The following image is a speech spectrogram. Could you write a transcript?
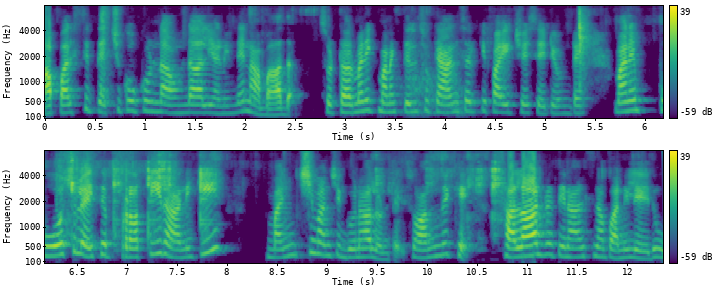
ఆ పరిస్థితి తెచ్చుకోకుండా ఉండాలి అనిదే నా బాధ. సో టర్మరిక్ మనకు తెలుసు క్యాన్సర్కి ఫైట్ చేసేటివి ఉంటాయి. మనం పోస్టులు వేసే ప్రతి దానికి మంచి మంచి గుణాలు ఉంటాయి. సో అందుకే సలాడ్లు తినాల్సిన పని లేదు.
